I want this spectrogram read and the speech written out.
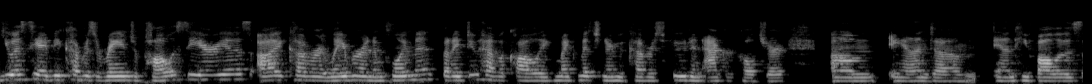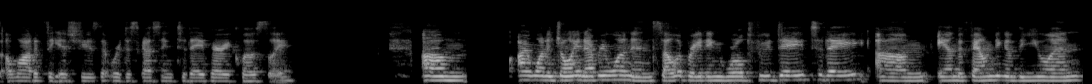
USCIB covers a range of policy areas. I cover labor and employment, but I do have a colleague, Mike Michener, who covers food and agriculture. Um, and, um, and he follows a lot of the issues that we're discussing today very closely. Um, I want to join everyone in celebrating World Food Day today um, and the founding of the UN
